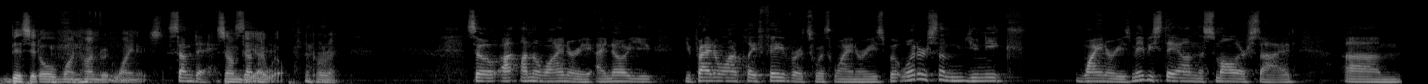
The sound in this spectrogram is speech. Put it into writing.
visit all 100 wineries. Someday. Someday, I will. Correct. So on the winery, I know you you probably don't want to play favorites with wineries, but what are some unique wineries? Maybe stay on the smaller side um,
